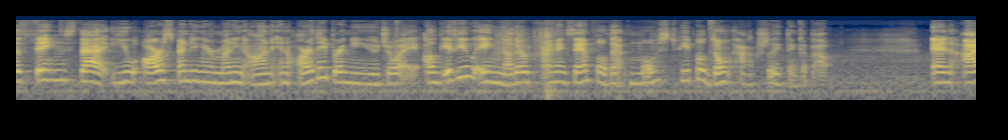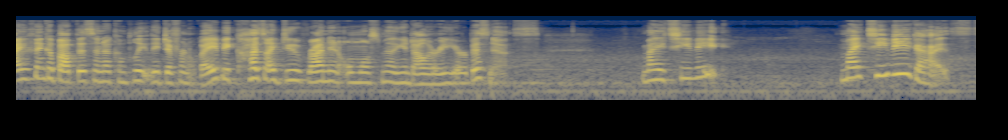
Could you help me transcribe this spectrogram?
the things that you are spending your money on and are they bringing you joy? I'll give you another prime example that most people don't actually think about. And I think about this in a completely different way because I do run an almost million dollar a year business. My TV. My TV, guys.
